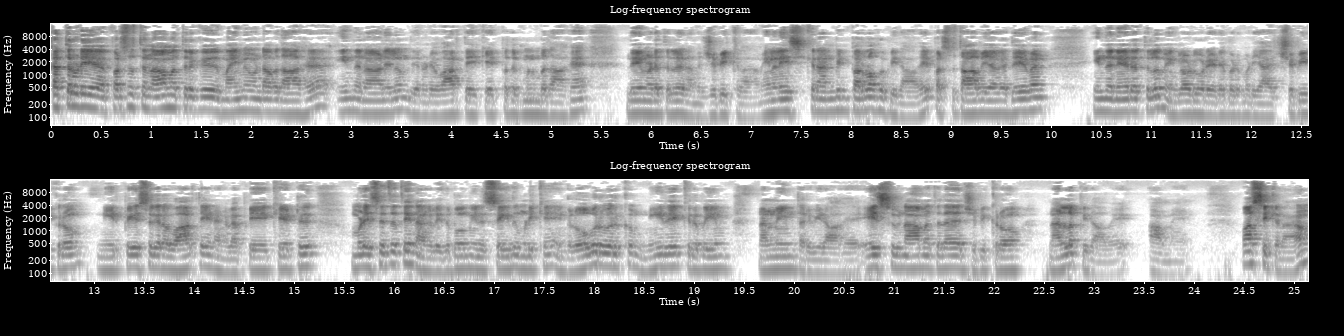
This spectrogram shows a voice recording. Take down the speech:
கத்தருடைய பரிசுத்த நாமத்திற்கு மயமை உண்டாவதாக. இந்த நாளிலும் என்னுடைய வார்த்தையை கேட்பதற்கு முன்பதாக தேவனிடத்தில் நம்ம ஜெபிக்கலாம். எங்களை நேசிக்கிற அன்பின் பரலோக பிதாவே பரிசுத்தாவியாக தேவன் இந்த நேரத்திலும் எங்களோடு கூட இடைபடும்படியாக ஜெபிக்கிறோம். நீர் பேசுகிற வார்த்தையை நாங்கள் அப்படியே கேட்டு உம்முடைய சித்தத்தை நாங்கள் இது பூமியில் செய்து முடிக்க எங்கள் ஒவ்வொருவருக்கும் நீரே கிருபையும் நன்மையும் தருவீராக. இயேசு நாமத்தில் ஜெபிக்கிறோம். நல்ல பிதாவே. ஆமேன். வாசிக்கலாம்.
